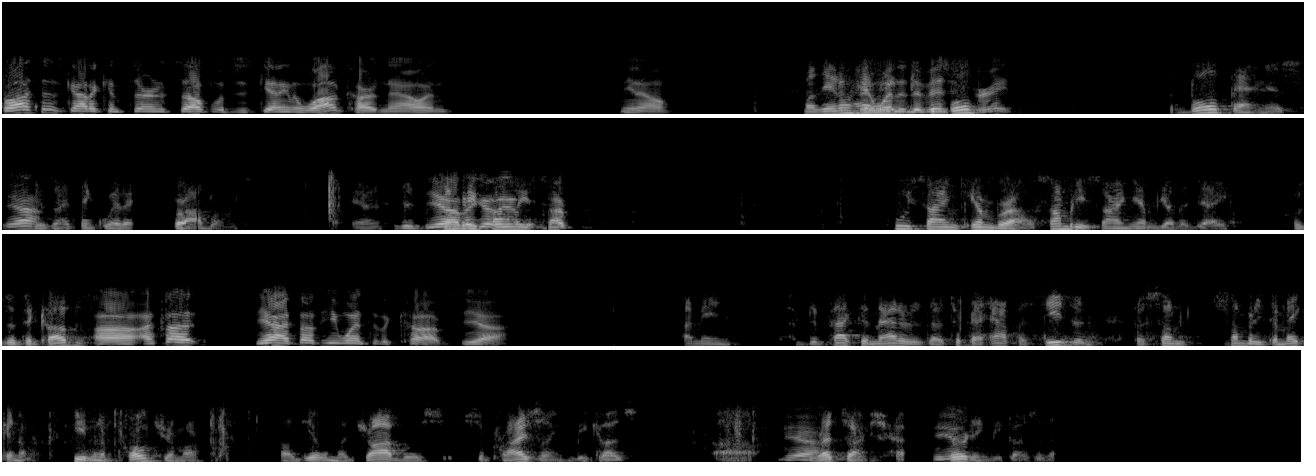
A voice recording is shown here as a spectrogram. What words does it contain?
Boston's got to concern itself with just getting the wild card now, and you know, well, they don't they have any, the division. bull, great. The bullpen is Yeah. is I think where they have problems. And did Yeah, somebody they got. finally I, sign, who signed Kimbrel? Somebody signed him the other day. Was it the Cubs? uh, I thought. Yeah, I thought he went to the Cubs. Yeah. I mean, the fact of the matter is that it took a half a season for some somebody to make an even approach him or, or give him a job was surprising because uh, Yeah. the Red Sox He- hurting because of that.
